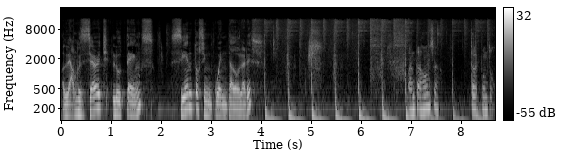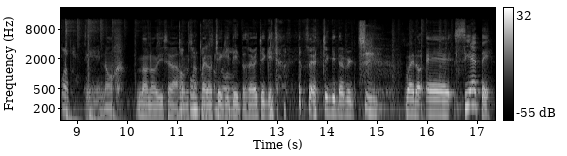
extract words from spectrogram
La Research Lutens, 150 dólares. ¿Cuántas onzas? 3.4. Eh, no, no, no dice la Dos onza, puntos, pero chiquitito, se ve chiquito. se ve chiquito, rico. Sí. Bueno, 7.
